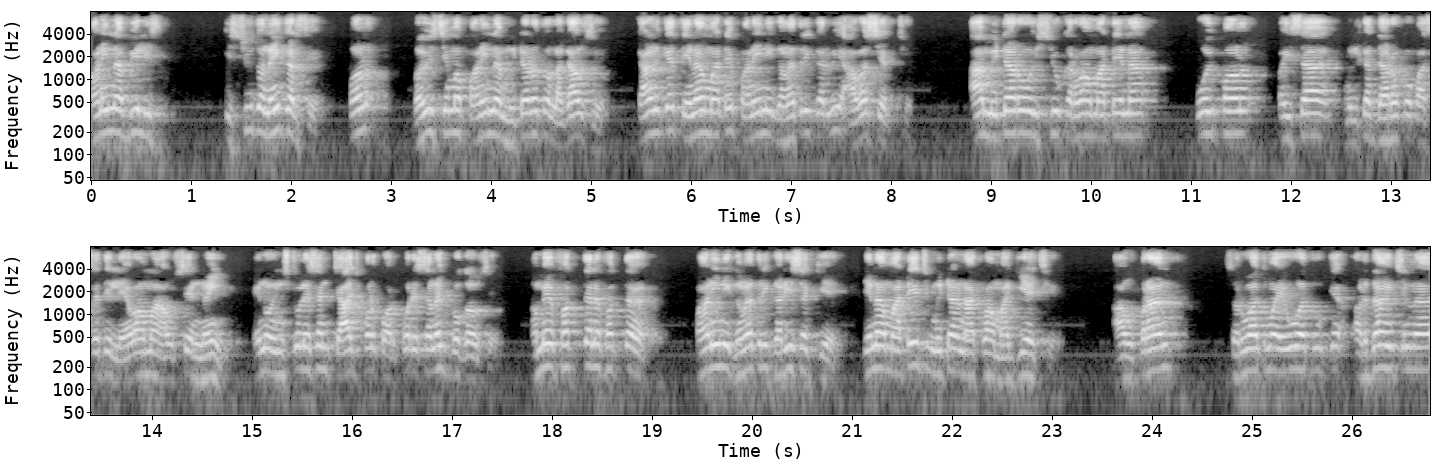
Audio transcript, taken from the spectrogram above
પાણીના બિલ ઇસ્યુ તો નહીં કરશે, પણ ભવિષ્યમાં પાણીના મીટરો તો લગાવશે, કારણ કે તેના માટે પાણીની ગણતરી કરવી આવશ્યક છે. આ મીટરો ઇસ્યુ કરવા માટેના કોઈ પણ પૈસા મિલકત ધારકો પાસેથી લેવામાં આવશે નહીં. એનો ઇન્સ્ટોલેશન ચાર્જ પણ કોર્પોરેશન જ ભોગવશે. અમે ફક્ત ને ફક્ત પાણીની ગણતરી કરી શકીએ, તેના માટે જ મીટર નાખવા માગીએ છીએ. આ ઉપરાંત શરૂઆતમાં એવું હતું કે અડધા ઇંચના,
